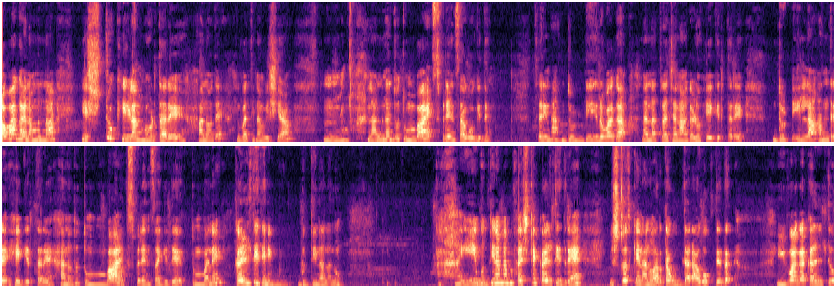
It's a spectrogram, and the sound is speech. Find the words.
ಆವಾಗ ನಮ್ಮನ್ನು ಎಷ್ಟು ಕೀಳಾಗಿ ನೋಡ್ತಾರೆ ಅನ್ನೋದೇ ಇವತ್ತಿನ ವಿಷಯ. ನನಗಂತೂ ತುಂಬ ಎಕ್ಸ್ಪೀರಿಯೆನ್ಸ್ ಆಗೋಗಿದೆ. ಸರಿನಾ? ದುಡ್ಡು ಇರುವಾಗ ನನ್ನ ಹತ್ರ ಜನಗಳು ಹೇಗಿರ್ತಾರೆ? ದುಡ್ಡು ಇಲ್ಲ ಅಂದರೆ ಹೇಗಿರ್ತಾರೆ? ಅನ್ನೋದು ತುಂಬ ಎಕ್ಸ್ಪೀರಿಯೆನ್ಸ್ ಆಗಿದೆ. ತುಂಬಾ ಕಲ್ತಿದ್ದೀನಿ ಬುದ್ಧಿನ ನಾನು. ಈ ಬುದ್ಧಿನ ನಾನು ಫಸ್ಟೇ ಕಲ್ತಿದ್ರೆ ಇಷ್ಟೊತ್ತಿಗೆ ನಾನು ಅರ್ಧ ಉದ್ಧಾರ ಆಗೋಗ್ತಿದ್ದೆ ಇವಾಗ ಕಲಿತು,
